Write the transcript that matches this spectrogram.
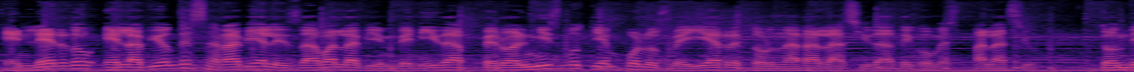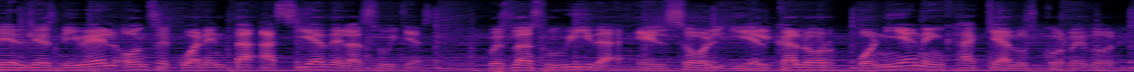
En Lerdo, el avión de Sarabia les daba la bienvenida, pero al mismo tiempo los veía retornar a la ciudad de Gómez Palacio, donde el desnivel 1140 hacía de las suyas, pues la subida, el sol y el calor ponían en jaque a los corredores.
